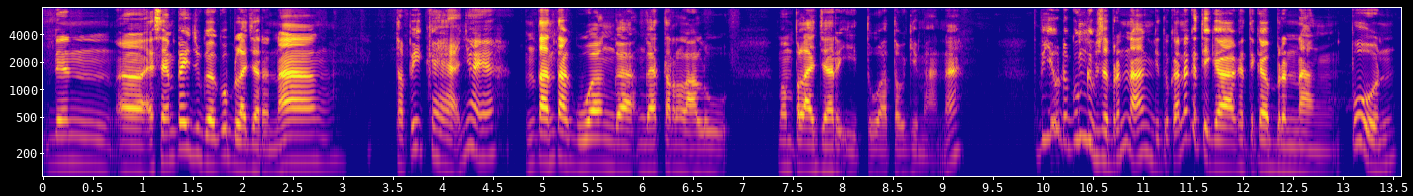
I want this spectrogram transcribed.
dan uh, eh, SMP juga gue belajar renang. Tapi kayaknya ya entah entah gue nggak nggak terlalu mempelajari itu atau gimana tapi ya udah gue nggak bisa berenang gitu. Karena ketika ketika berenang pun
